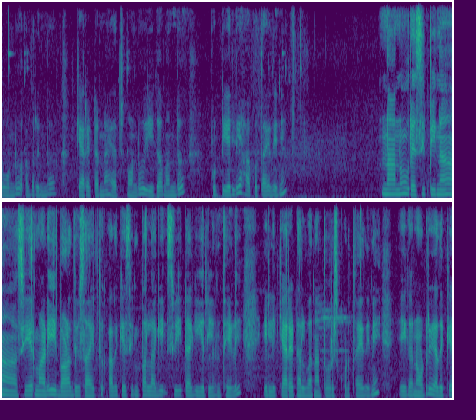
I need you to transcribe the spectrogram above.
ತೊಗೊಂಡು ಅದರಿಂದ ಕ್ಯಾರೆಟನ್ನು ಹೆರ್ಚ್ಕೊಂಡು ಈಗ ಒಂದು ಪುಟ್ಟಿಯಲ್ಲಿ ಹಾಕೋತಾ ಇದ್ದೀನಿ. ನಾನು ರೆಸಿಪಿನ ಶೇರ್ ಮಾಡಿ ಭಾಳ ದಿವಸ ಆಯಿತು. ಅದಕ್ಕೆ ಸಿಂಪಲ್ಲಾಗಿ ಸ್ವೀಟಾಗಿ ಇರಲಿ ಅಂಥೇಳಿ ಇಲ್ಲಿ ಕ್ಯಾರೆಟ್ ಹಲ್ವಾನ ತೋರಿಸ್ಕೊಡ್ತಾ ಇದ್ದೀನಿ. ಈಗ ನೋಡಿರಿ ಅದಕ್ಕೆ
